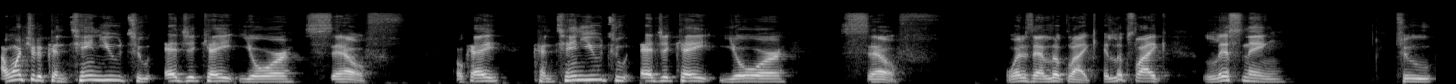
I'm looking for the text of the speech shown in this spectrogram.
I want you to continue to educate yourself. Okay. Continue to educate yourself. What does that look like? It looks like listening to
